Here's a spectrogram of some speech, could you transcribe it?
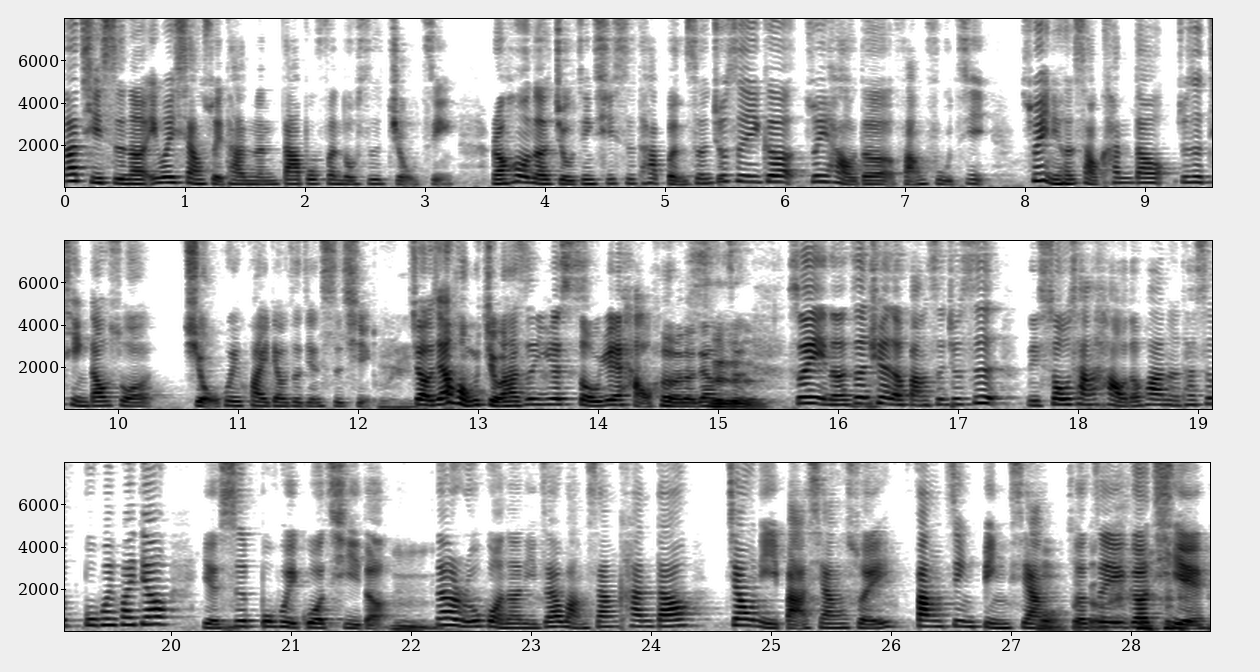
那其实呢，因为香水它们大部分都是酒精，然后呢，酒精其实它本身就是一个最好的防腐剂，所以你很少看到，就是听到说酒会坏掉这件事情，就好像红酒它是越收越好喝的这样子。所以呢，正确的方式就是你收藏好的话呢，它是不会坏掉，也是不会过期的。嗯，那如果呢，你在网上看到叫你把香水放进冰箱的这一个帖，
